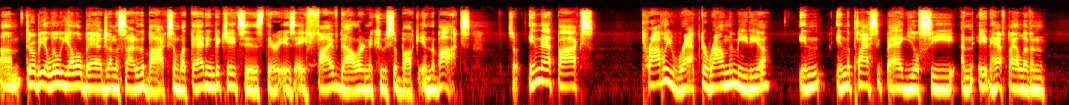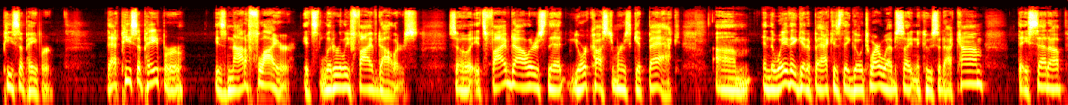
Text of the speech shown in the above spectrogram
um, there will be a little yellow badge on the side of the box. And what that indicates is there is a $5 Nekoosa buck in the box. So in that box, probably wrapped around the media in, in the plastic bag, you'll see an eight and a half by 11 piece of paper. That piece of paper is not a flyer. It's literally $5. So it's $5 that your customers get back. Um, and the way they get it back is they go to our website, nekoosa.com. They set up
